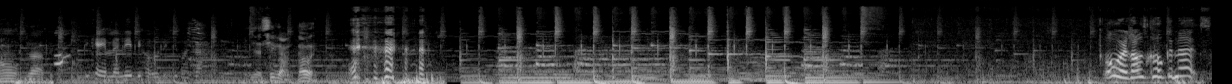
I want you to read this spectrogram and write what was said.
Don't drop it. You can't let Libby hold it. You're going to die. Yeah, she gonna throw it. Oh, are those coconuts?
